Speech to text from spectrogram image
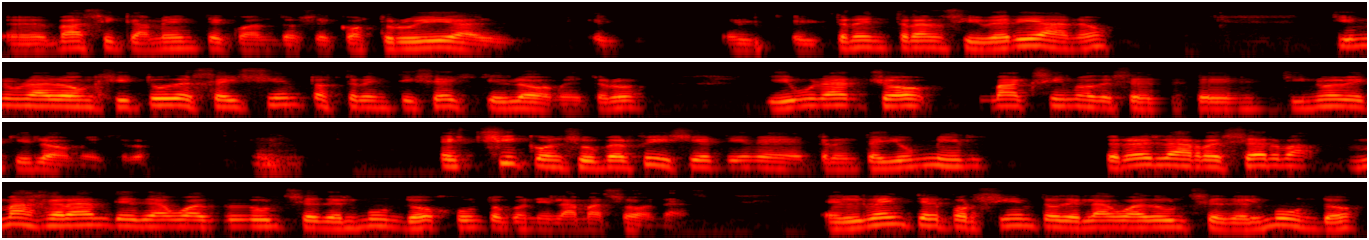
eh, básicamente cuando se construía el, tren transiberiano. Tiene una longitud de 636 kilómetros y un ancho máximo de 79 kilómetros. Es chico en superficie, tiene 31.000, pero es la reserva más grande de agua dulce del mundo junto con el Amazonas. El 20% del agua dulce del mundo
